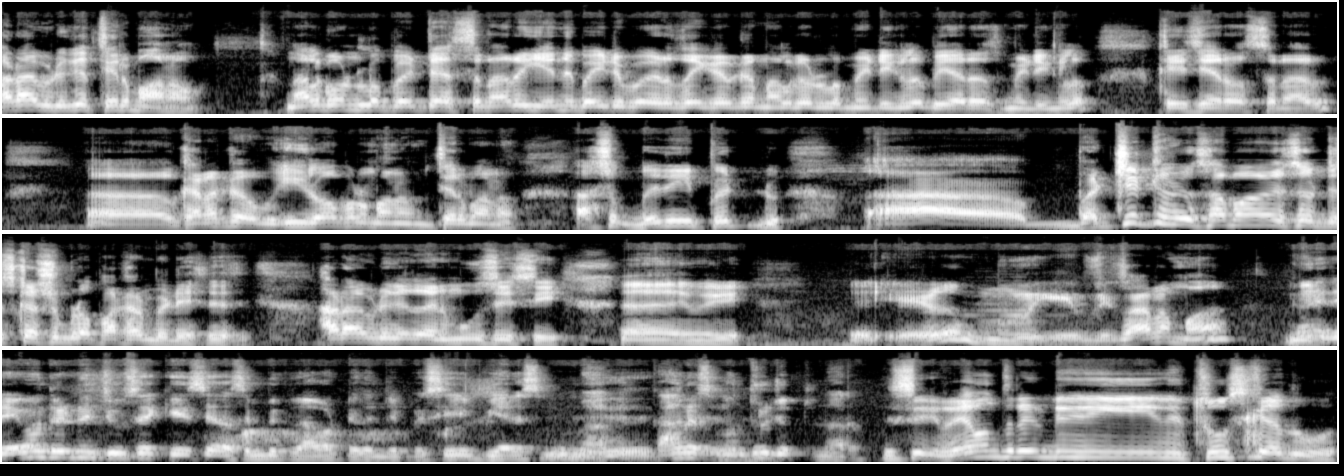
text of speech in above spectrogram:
హడావిడిగా తీర్మానం. నల్గొండలో పెట్టేస్తున్నారు ఇవన్నీ బయట పెడతాయి కనుక నల్గొండలో మీటింగ్లో బీఆర్ఎస్ మీటింగ్లో కేసీఆర్ వస్తున్నారు. కనుక ఈ లోపల మనం తీర్మానం. అసలు ఇది పెట్టు బడ్జెట్ సమావేశం డిస్కషన్ కూడా పక్కన పెట్టేసేసి హడావిడిగా దాన్ని మూసేసి విధానమా? రేవంత్ రెడ్డిని చూసే కేసీఆర్ అసెంబ్లీకి రావట్లేదు అని చెప్పేసి బీఆర్ఎస్ కాంగ్రెస్ మంత్రులు చెప్తున్నారు. రేవంత్ రెడ్డిని చూసి కాదు.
